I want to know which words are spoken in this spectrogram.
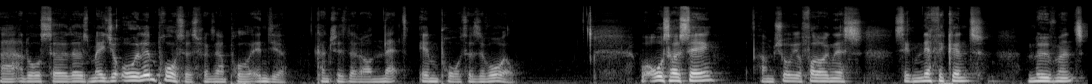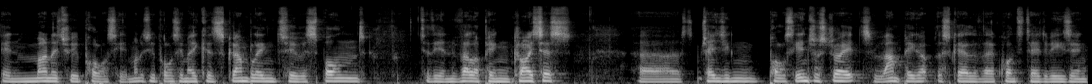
uh, and also those major oil importers, for example, India, countries that are net importers of oil. We're also seeing I'm sure you're following this, significant movements in monetary policy. Monetary policy makers scrambling to respond to the enveloping crisis, uh, changing policy interest rates, ramping up the scale of their quantitative easing.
